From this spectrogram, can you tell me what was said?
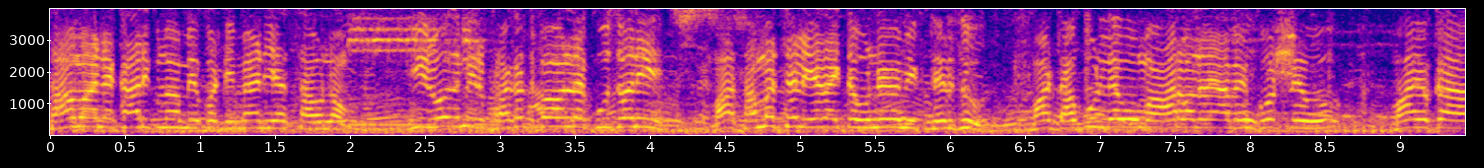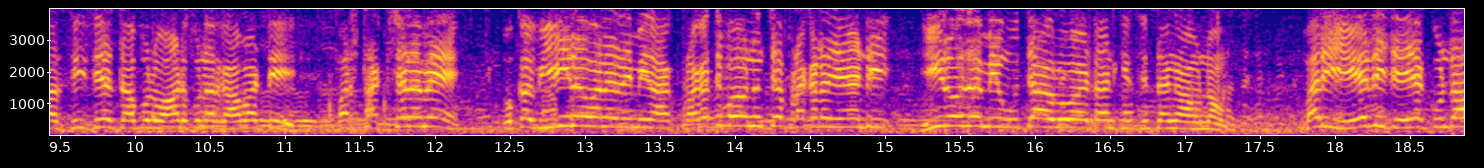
సామాన్య కార్యక్రమం మీకు డిమాండ్ చేస్తూ ఉన్నాం. ఈ రోజు మీరు ప్రగతి భవన్లో కూర్చొని మా సమస్యలు ఏదైతే ఉన్నాయో మీకు తెలుసు. మా డబ్బులు లేవు మా ఆరు వందల యాభై కోట్లు లేవు. మా యొక్క సీసీఎస్ డబ్బులు వాడుకున్నారు కాబట్టి మరి తక్షణమే ఒక విలీనం అనేది మీరు ప్రగతి భవన్ నుంచే ప్రకటన చేయండి. ఈ రోజే మేము ఉద్యోగులు ఇవ్వడానికి సిద్ధంగా ఉన్నాం. మరి ఏది చేయకుండా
